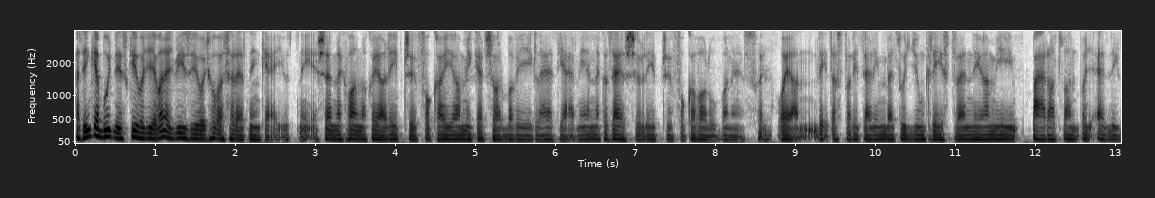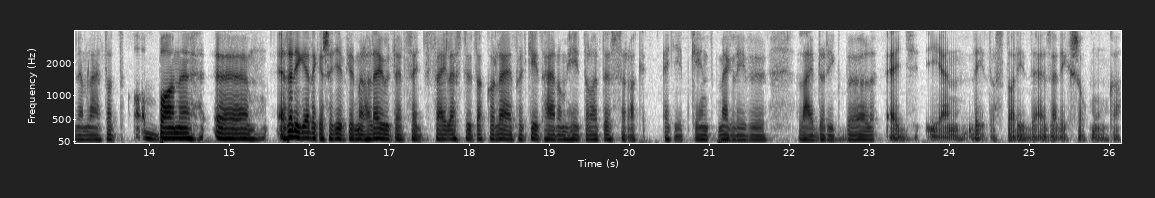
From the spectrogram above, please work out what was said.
Hát inkább úgy néz ki, hogy ugye van egy vízió, hogy hova szeretnénk eljutni, és ennek vannak olyan lépcsőfokai, amiket sorba végig lehet járni. Ennek az első lépcsőfoka valóban ez, hogy olyan data storytellingbe tudjunk részt venni, ami páratlan, vagy eddig nem látott. Abban ez elég érdekes egyébként, mert ha leültetsz egy fejlesztőt, akkor lehet, hogy két-három hét alatt összerak egyébként meglévő library-ből egy ilyen data story, de ez elég sok munka.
